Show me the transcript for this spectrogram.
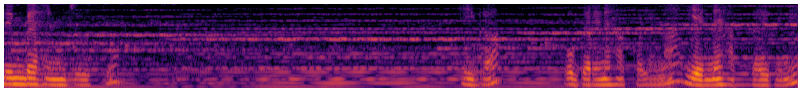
ಲಿಂಬೆಹಣ್ಣು ಜ್ಯೂಸು ಈಗ ಒಗ್ಗರಣೆ ಹಾಕ್ಕೊಳ್ಳೋಣ ಎಣ್ಣೆ ಹಾಕ್ತಾ ಇದ್ದೀನಿ.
